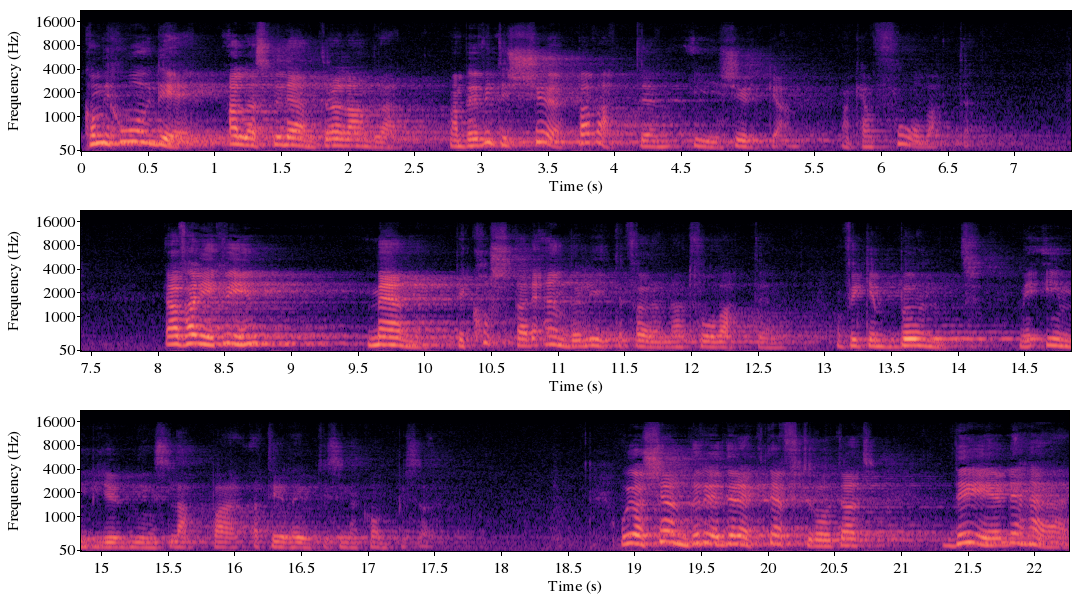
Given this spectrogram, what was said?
Kom ihåg det, alla studenter och alla andra. Man behöver inte köpa vatten i kyrkan. Man kan få vatten. I alla fall gick vi in, men det kostade ändå lite för henne att få vatten. Hon fick en bunt med inbjudningslappar att dela ut till sina kompisar. Och jag kände det direkt efteråt att det är det här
